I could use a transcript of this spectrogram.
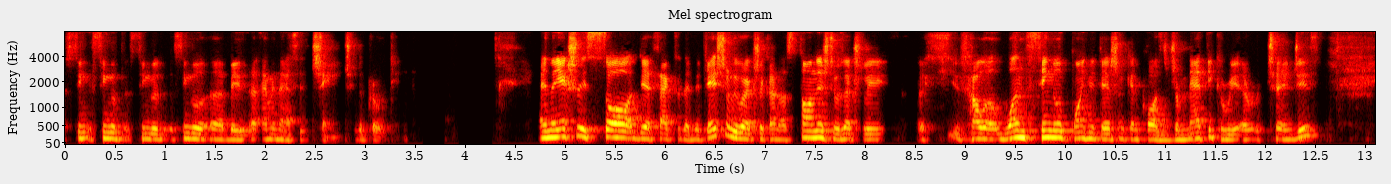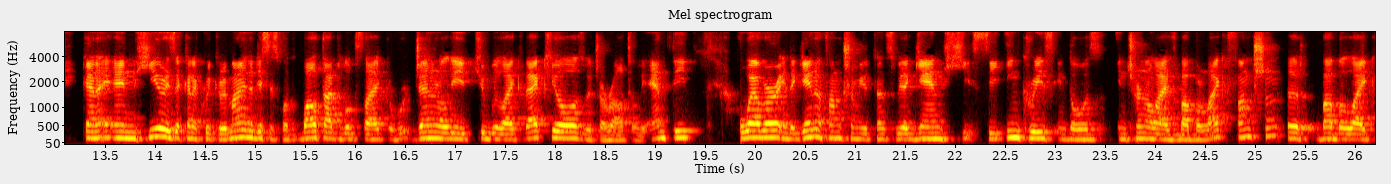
sing, single, single, single uh, base, uh, amino acid change in the protein. And we actually saw the effect of the mutation. We were actually kind of astonished. It was actually how one single point mutation can cause dramatic uh, changes. And here is a kind of quick reminder. This is what wild type looks like. Generally, tubule-like vacuoles, which are relatively empty. However, in the gain of function mutants, we again see increase in those internalized bubble-like function, uh, bubble-like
